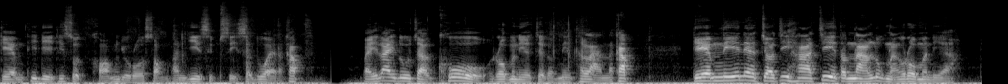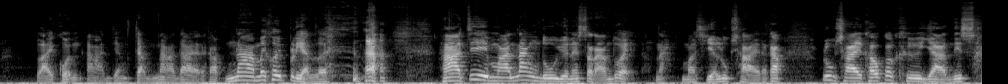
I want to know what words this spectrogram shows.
เกมที่ดีที่สุดของยูโร 2024 ซะด้วยนะครับ ไปไล่ดูจากคู่โรมาเนียเจอกับเนเธอร์แลนด์นะครับ เกมนี้เนี่ยจอร์จิฮาจี้ตำนานลูกหนังโรมาเนีย หลายคนอาจยังจำหน้าได้นะครับ หน้าไม่ค่อยเปลี่ยนเลยนะฮาจี้มานั่งดูอยู่ในสนามด้วยนะมาเชียร์ลูกชายนะครับ ลูกชายเขาก็คือยานิสฮ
